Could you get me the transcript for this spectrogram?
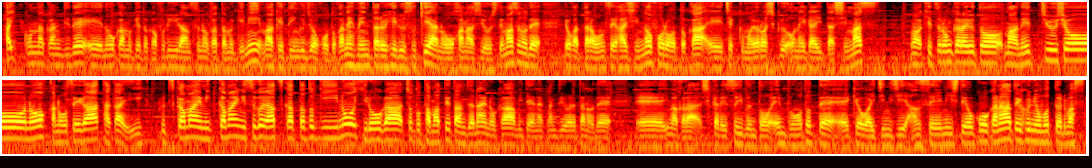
はい、こんな感じで、えー、農家向けとかフリーランスの方向けにマーケティング情報とかね、メンタルヘルスケアのお話をしてますので、よかったら音声配信のフォローとか、えー、チェックもよろしくお願いいたします。まあ、結論から言うと、まあ、熱中症の可能性が高い2日前3日前にすごい暑かった時の疲労がちょっと溜まってたんじゃないのかみたいな感じで言われたので、えー、今からしっかり水分と塩分をとって、えー、今日は一日安静にしておこうかなというふうに思っております。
